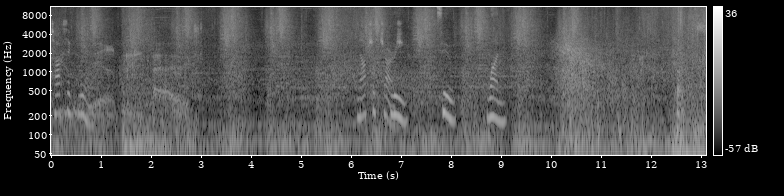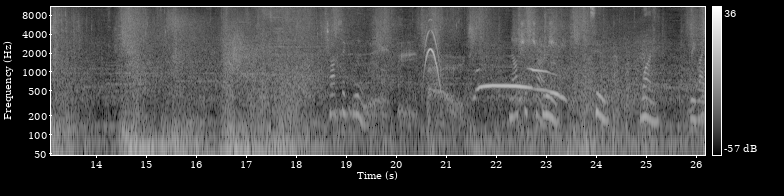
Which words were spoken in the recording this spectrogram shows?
Toxic bloom. Noxious charge. Three, two, one. Toxic. Noxious charge. Three, two, one. Revitalize.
